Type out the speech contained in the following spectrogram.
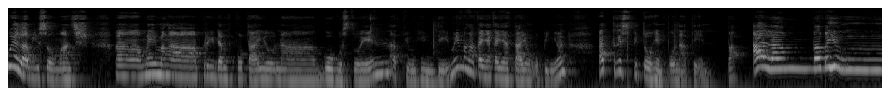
We love you so much. Ah, may mga freedom po tayo na gugustuhin at yung hindi. May mga kanya-kanya tayong opinion at respetuhin po natin. Paalam! Babayong!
